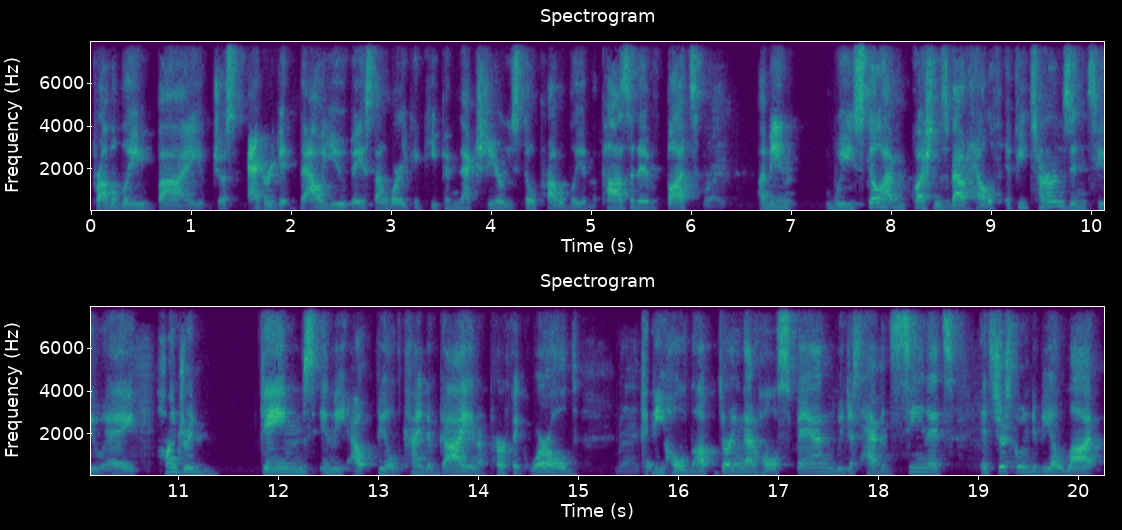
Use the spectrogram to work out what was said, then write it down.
probably by just aggregate value based on where you could keep him next year, he's still probably in the positive. But right. I mean, we still have questions about health. If he turns into a hundred games in the outfield kind of guy in a perfect world, right. can he hold up during that whole span? We just haven't seen it. It's just going to be a lot.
